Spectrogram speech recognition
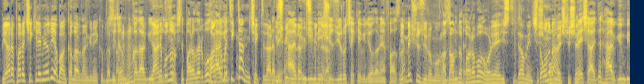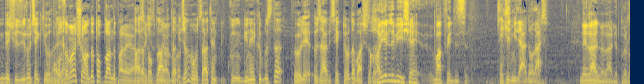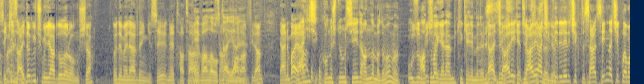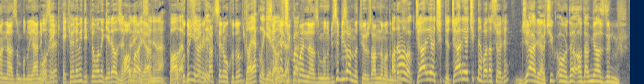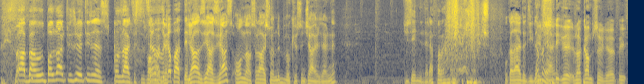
Bir ara para çekilemiyordu ya bankalardan Güney Kıbrıs'ta. Tabii canım bu kadar gün Yani bunu İşte paraları bol. Her gün, Bankamatikten mi çektiler? tabii, 3 bin lira, gün 3 bin lira. 1500 euro çekebiliyorlar en fazla. 1500 euro mu? Adamda para bol oraya istihdam için. İşte onu ben- 15 kişi. 5 aydır her gün 1500 euro çekiyorlar O ya. zaman şu anda toplandı para yani. Para 8 toplandı. Tabii dolar. canım o zaten Güney Kıbrıs'ta öyle özel bir sektör de başladı. Hayırlı bir işe vakfedilsin. 8 milyar dolar. Neler neler yapılır o 8 parayla. ayda 3 milyar dolar olmuş ya. Ödemeler dengesi, net hata, Eyvallah Oktay yani. falan filan. Yani bayağı Ben hiç konuştuğumuz şeyi de anlamadım ama uzun bir aklıma şey. gelen bütün kelimeleri Ya size cari, cari açık söylüyorum. verileri çıktı. Sen, senin açıklaman lazım bunu. Yani O bize ek- ekonomi diplomanı geri alacaklar Vallahi ya. senin ha. Vallahi okudun yani sürekli kaç sene okudun. Dayakla geri Senin alacaklar. açıklaman lazım bunu. Bize biz anlatıyoruz anlamadım. Adama diyorsun. bak cari açık diyor. Cari açık ne bana söyle. Cari açık orada adam yazdırmış. Abi ben onu pazartesi ödeyeceğiz. Pazartesi Sen falan. onu diye. kapat demiş. Yaz yaz yaz. Ondan sonra ay sonunda bir bakıyorsun carilerine. 150 lira falan. o kadar da değil ama yani. Sürekli rakam söylüyor. Bir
